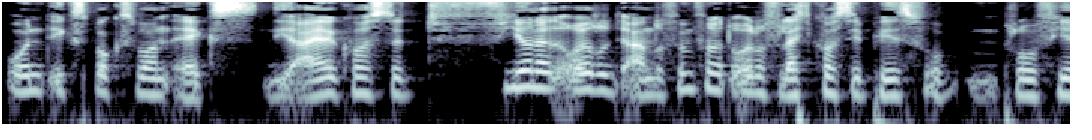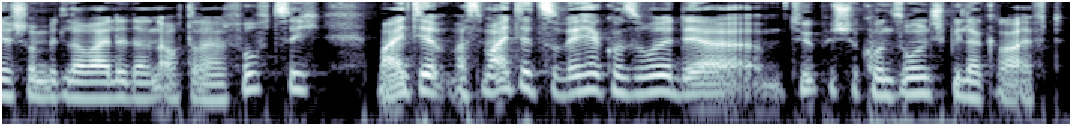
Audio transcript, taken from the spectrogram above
und Xbox One X. Die eine kostet 400 Euro, die andere 500 Euro. Vielleicht kostet die PS4 Pro 4 schon mittlerweile dann auch 350. Meint ihr, was meint ihr, zu welcher Konsole der typische Konsolenspieler greift?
